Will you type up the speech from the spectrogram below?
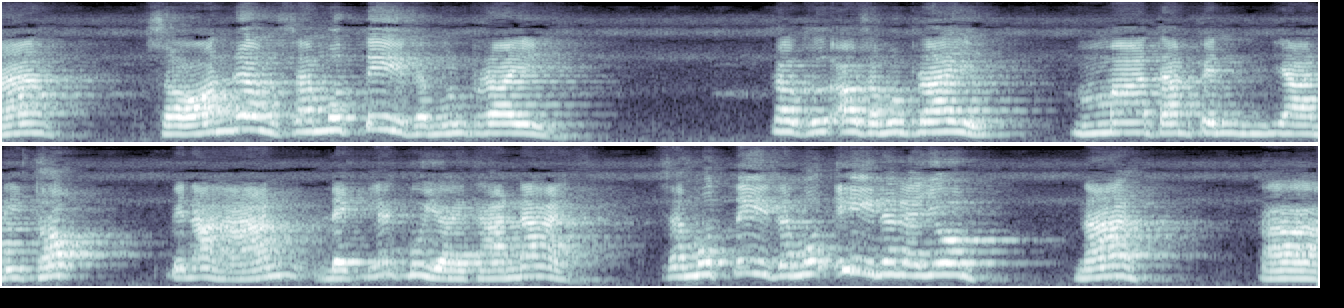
นะสอนเรื่องสมูทตี้สมุนไพร ก็คือเอาสมุนไพรมาทำเป็นยาดีท็อกซ์เป็นอาหารเด็กเล็กผู้ใหญ่ทานได้ สมูทตี้สมูทตี้นั่นแหละโยมนะอ่า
